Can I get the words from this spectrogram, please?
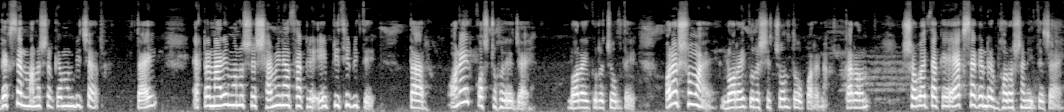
দেখছেন মানুষের কেমন বিচার? তাই একটা নারী মানুষের স্বামী না থাকলে এই পৃথিবীতে তার অনেক কষ্ট হয়ে যায় লড়াই করে চলতে। অনেক সময় লড়াই করে সে চলতেও পারে না। কারণ সবাই তাকে এক সেকেন্ডের ভরসা নিতে চায়।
